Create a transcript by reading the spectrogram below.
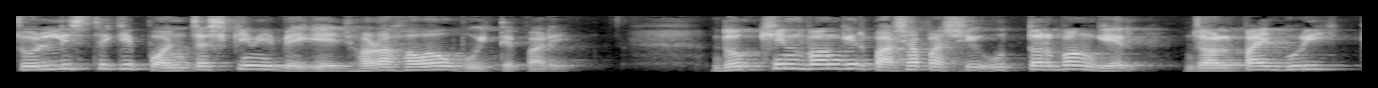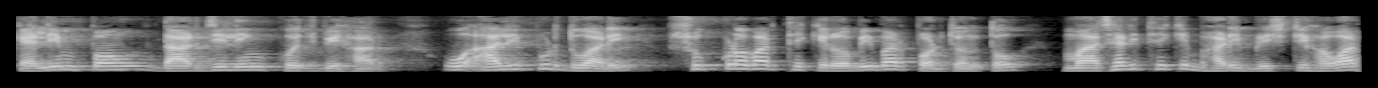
চল্লিশ থেকে পঞ্চাশ কিমি বেগে ঝড়ো হাওয়াও বইতে পারে। দক্ষিণবঙ্গের পাশাপাশি উত্তরবঙ্গের জলপাইগুড়ি, কালিম্পং, দার্জিলিং, কোচবিহার ও আলিপুরদুয়ারে শুক্রবার থেকে রবিবার পর্যন্ত মাঝারি থেকে ভারী বৃষ্টি হওয়ার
